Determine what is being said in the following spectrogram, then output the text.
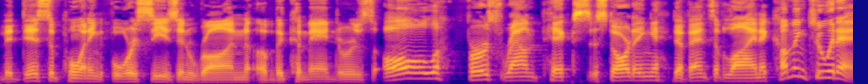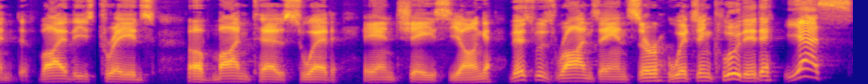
the disappointing four season run of the Commanders, all first round picks starting defensive line coming to an end by these trades of Montez Sweat and Chase Young. This was Ron's answer, which included, yes,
